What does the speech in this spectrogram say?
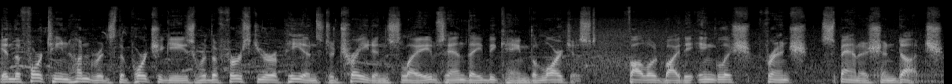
In the 1400s, the Portuguese were the first Europeans to trade in slaves, and they became the largest, followed by the English, French, Spanish, and Dutch.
